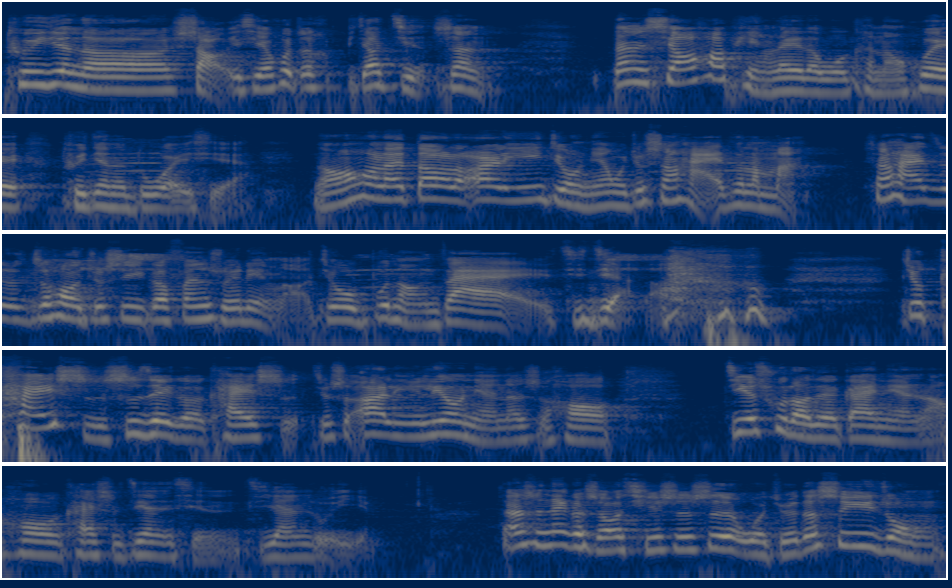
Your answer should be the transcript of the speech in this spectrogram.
推荐的少一些，或者比较谨慎。但是消耗品类的，我可能会推荐的多一些。然后后来到了二零一九年，我就生孩子了嘛。生孩子了之后就是一个分水岭了，就不能再极简了，就开始是这个开始，就是二零一六年的时候接触到这个概念，然后开始践行极简主义。但是那个时候其实是我觉得是一种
